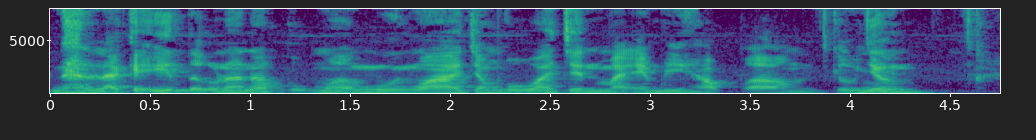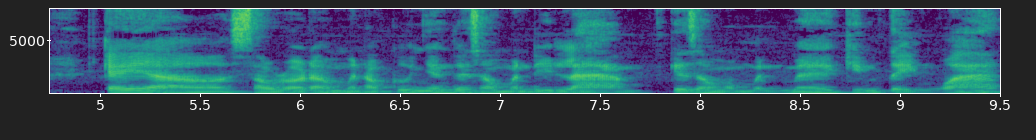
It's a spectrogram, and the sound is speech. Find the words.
nên là cái ý tưởng đó nó cũng uh, nguôi ngoai trong cái quá trình mà em đi học um, cử nhân cái uh, sau rồi đó mình học cử nhân cái xong mình đi làm cái xong mà mình mê kiếm tiền quá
